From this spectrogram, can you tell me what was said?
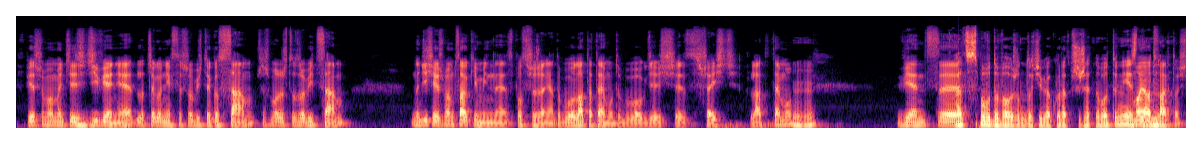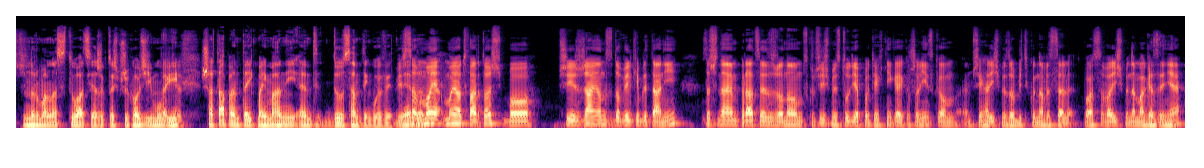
w pierwszym momencie zdziwienie, dlaczego nie chcesz robić tego sam, przecież możesz to zrobić sam. No dzisiaj już mam całkiem inne spostrzeżenia. To było lata temu, to było gdzieś z 6 lat temu. Mhm. Więc. E, A co spowodowało, że on do ciebie akurat przyszedł? No bo to nie jest moja otwartość. normalna sytuacja, że ktoś przychodzi i mówi: tak Shut up and take my money and do something with it. Wiesz nie? co, moja, moja otwartość, bo przyjeżdżając do Wielkiej Brytanii, zaczynałem pracę z żoną, skończyliśmy studia, Politechnikę i Koszalińską, przyjechaliśmy zrobić tylko na wesele. Pracowaliśmy na magazynie,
